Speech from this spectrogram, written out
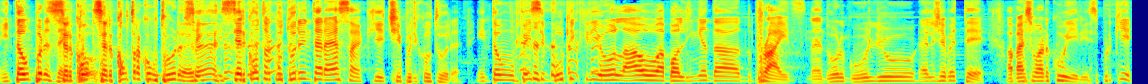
Então, por Ser, exemplo. con- ser contra a cultura, Ser, né? ser contra a cultura interessa que tipo de cultura. Então o Facebook criou lá o- a bolinha da, do Pride, né? Do orgulho LGBT. Aparece um arco-íris. Por quê?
